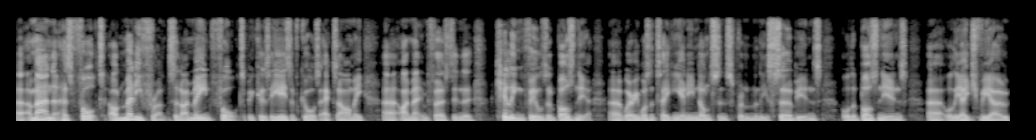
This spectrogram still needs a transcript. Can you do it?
uh, a man that has fought on many fronts, and I mean fought because he is, of course, ex-army. Uh, I met him first in the killing fields of Bosnia, uh, where he wasn't taking any nonsense from the Serbians or the Bosnians uh, or the HVO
